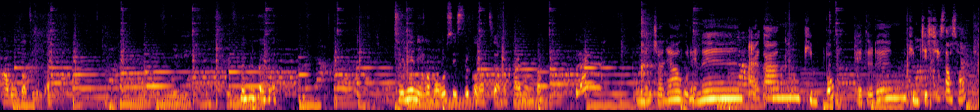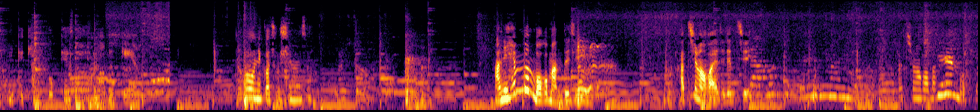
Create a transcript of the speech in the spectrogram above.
바보가 둘다 제니는 이거 먹을 수 있을 것 같지 않아? 빨간 거? 오늘 저녁 우리는 빨간 김복, 애들은 김치 씻어서 이렇게 김복해서 먹을게요. 뜨거우니까 조심해서. 맛있어. 아니 햄만 먹으면 안 되지. 같이 먹어야지, 그치? 같이 먹어봐. 이제 햄 없어.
